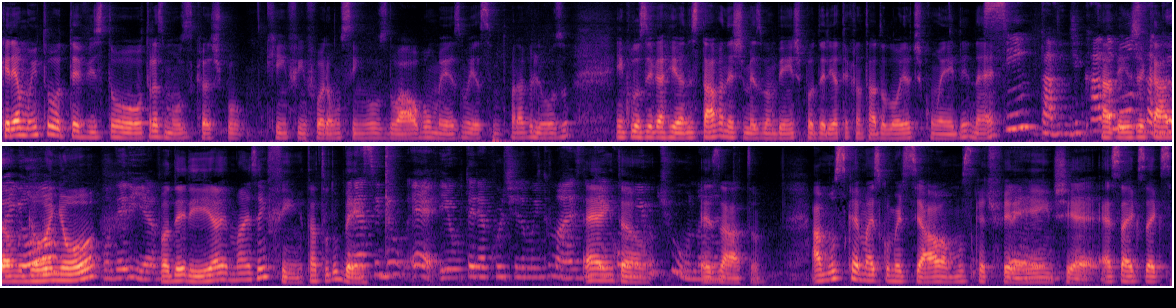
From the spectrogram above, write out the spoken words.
Queria muito ter visto outras músicas, tipo, que enfim foram singles do álbum mesmo, ia ser muito maravilhoso. Inclusive a Rihanna estava neste mesmo ambiente, poderia ter cantado Loyalty com ele, né? Sim, tava indicada Tava a música, indicada, ganhou. ganhou. Poderia. Poderia, mas enfim, tá tudo bem. Teria sido, é, eu teria curtido muito mais do É, que então, com o YouTube, né? Exato. A música é mais comercial, a música é diferente. É, essa XXX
